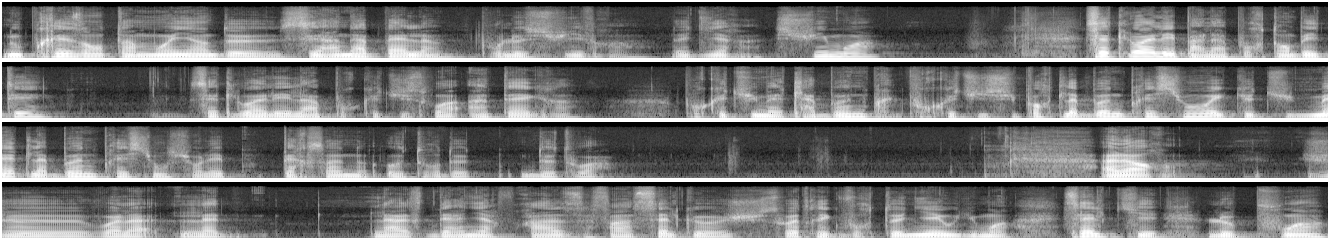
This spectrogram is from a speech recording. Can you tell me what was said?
nous présente un moyen de... C'est un appel pour le suivre, de dire, suis-moi. Cette loi, elle n'est pas là pour t'embêter. Cette loi, elle est là pour que tu sois intègre, pour que tu mettes la bonne, pour que tu supportes la bonne pression et que tu mettes la bonne pression sur les personnes autour de, toi. Alors, voilà la, la, dernière phrase, enfin celle que je souhaiterais que vous reteniez, ou du moins celle qui est le point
